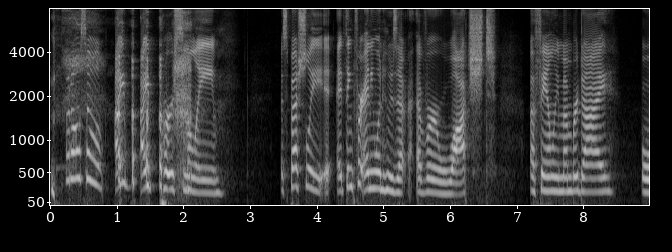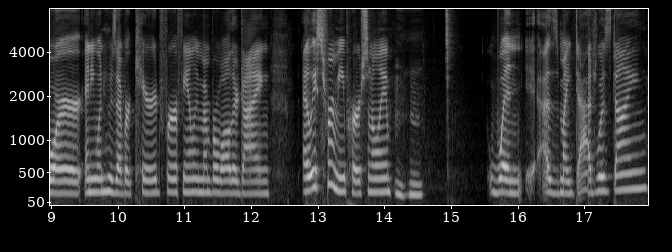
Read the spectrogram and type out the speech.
But also, I I personally, especially, I think for anyone who's ever watched a family member die, or anyone who's ever cared for a family member while they're dying, at least for me personally, when as my dad was dying,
